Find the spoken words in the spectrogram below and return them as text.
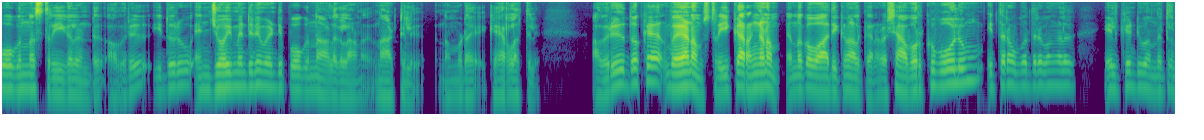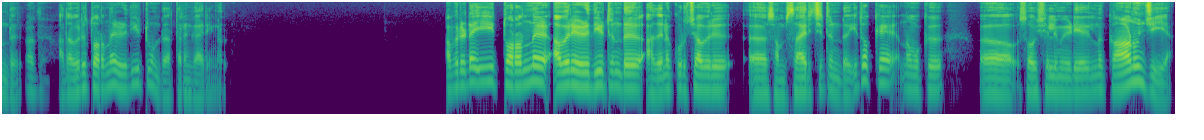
പോകുന്ന സ്ത്രീകളുണ്ട്. അവർ ഇതൊരു എൻജോയ്മെന്റിന് വേണ്ടി പോകുന്ന ആളുകളാണ് നാട്ടിൽ നമ്മുടെ കേരളത്തിൽ അവർ ഇതൊക്കെ വേണം സ്ത്രീക്ക് ഇറങ്ങണം എന്നൊക്കെ വാദിക്കുന്ന ആൾക്കാരാണ്. പക്ഷെ അവർക്ക് പോലും ഇത്തരം ഉപദ്രവങ്ങൾ ഏൽക്കേണ്ടി വന്നിട്ടുണ്ട്. അതെ. അവർ തുറന്ന് എഴുതിയിട്ടുണ്ട് അത്തരം കാര്യങ്ങൾ. അവരുടെ ഈ തുറന്ന് അവർ എഴുതിയിട്ടുണ്ട് അതിനെക്കുറിച്ച് അവർ സംസാരിച്ചിട്ടുണ്ട്. ഇതൊക്കെ നമുക്ക് സോഷ്യൽ മീഡിയയിൽ നിന്ന് കാണുകയും ചെയ്യാം.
